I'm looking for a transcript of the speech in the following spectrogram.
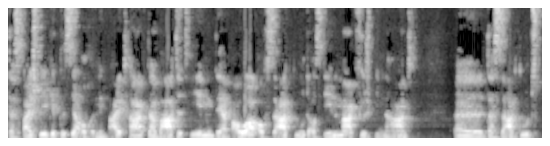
das Beispiel gibt es ja auch in dem Beitrag. Da wartet eben der Bauer auf Saatgut aus Dänemark für Spinat. Äh, das Saatgut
